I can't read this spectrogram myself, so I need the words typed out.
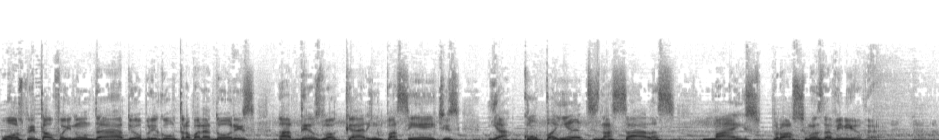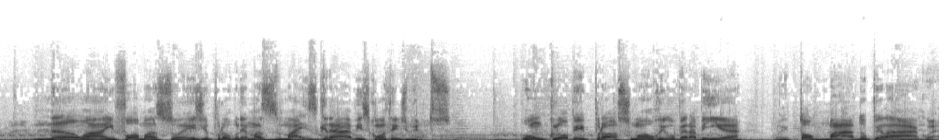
O hospital foi inundado e obrigou trabalhadores a deslocarem pacientes e acompanhantes nas salas mais próximas da avenida. Não há informações de problemas mais graves com atendimentos. Um clube próximo ao rio Berabinha foi tomado pela água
